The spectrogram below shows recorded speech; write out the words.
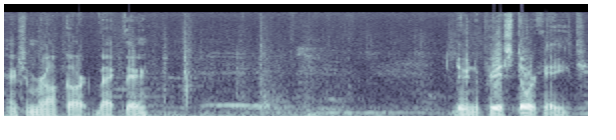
There's some rock art back there. During the prehistoric age.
